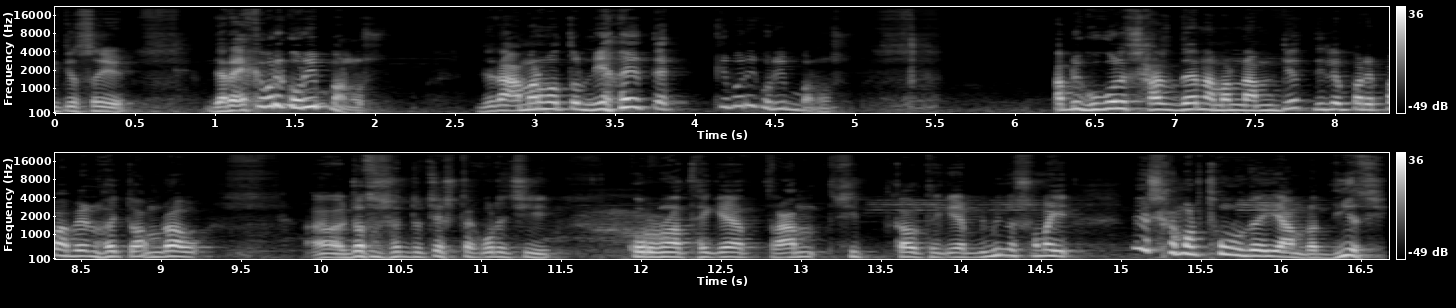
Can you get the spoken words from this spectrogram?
দিতেছে। যারা একেবারে গরিব মানুষ, যারা আমার মতো নেহায়ত একেবারে গরিব মানুষ, আপনি গুগলে সার্চ দেন, আমার নাম দিয়ে দিলে পরে পাবেন। হয়তো আমরাও যথাসাধ্য চেষ্টা করেছি করোনা থেকে, ত্রাণ, শীতকাল থেকে, বিভিন্ন সময় সামর্থ্য অনুযায়ী আমরা দিয়েছি,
